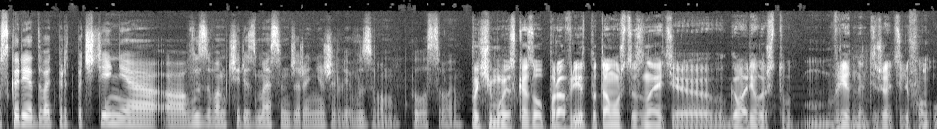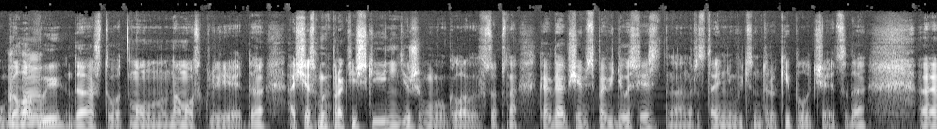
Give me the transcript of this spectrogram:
скорее давать предпочтение э, вызовам через мессенджеры, нежели вызовам голосовым. Почему я сказал про вред? Потому что, знаете, говорилось, что вредно держать телефон у головы, угу. да, что вот, мол, на мозг влияет, да. А сейчас мы практически и не держим его у головы. Собственно, когда общаемся по видеосвязи, на, на расстоянии вытянутой руки получается, да. Э,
